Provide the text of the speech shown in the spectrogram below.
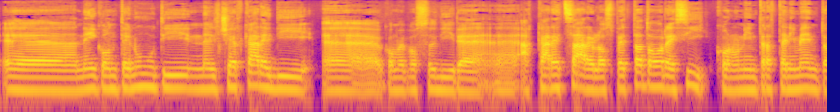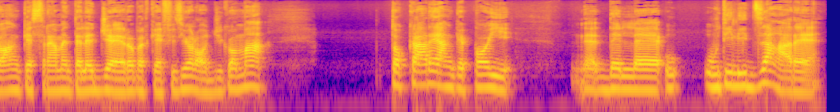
eh, nei contenuti, nel cercare di, eh, come posso dire, eh, accarezzare lo spettatore, sì, con un intrattenimento anche estremamente leggero perché è fisiologico, ma toccare anche poi eh, delle, u- utilizzare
